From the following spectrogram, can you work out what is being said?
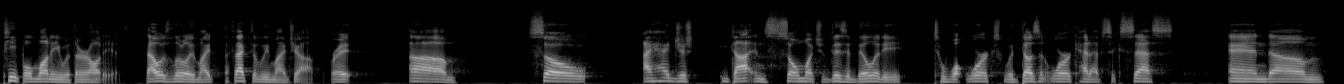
people money with their audience. That was literally my effectively my job, right? Um, so I had just gotten so much visibility to what works, what doesn't work, how to have success, and um,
